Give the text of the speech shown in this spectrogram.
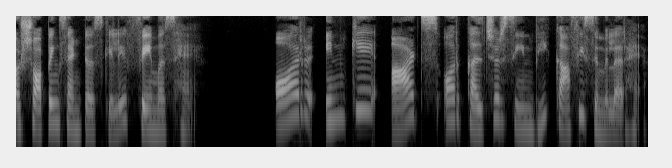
और शॉपिंग सेंटर्स के लिए फ़ेमस हैं। और इनके आर्ट्स और कल्चर सीन भी काफ़ी सिमिलर हैं।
